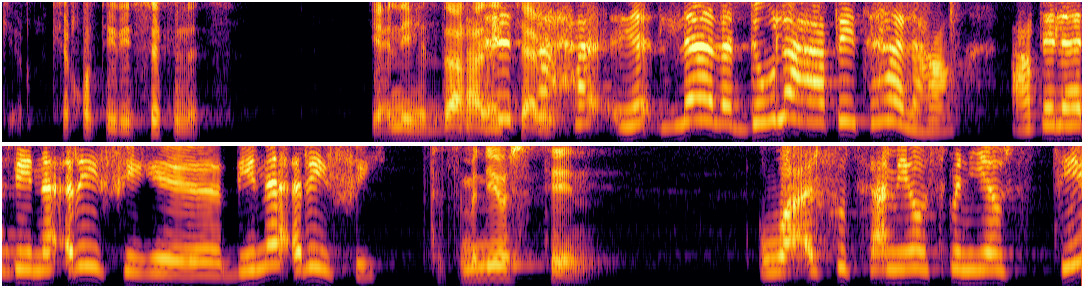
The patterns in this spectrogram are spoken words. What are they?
كي قلت لي سكنت يعني الدار هذه تعمل تاع- لا لا الدولة عطيتها لها. عطي لها بناء ريفي بناء ريفي. في 68 هو 1968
